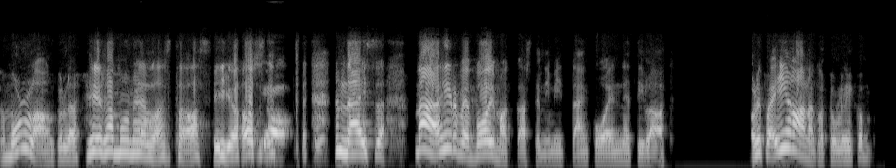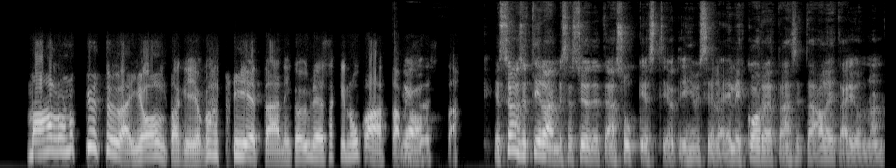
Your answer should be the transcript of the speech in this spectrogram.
No mulla on kyllä siellä monenlaista Joo. asiaa Joo. sitten näissä. Mä hirveän voimakkaasti nimittäin koen ne tilat. Olipa ihana, kun tuli, kun mä oon halunnut kysyä joltakin, joka tietää niin yleensäkin nukahtamisesta. Joo. Ja se on se tilanne, missä syötetään suggestiot ihmisille, eli korjataan sitä alitajunnan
